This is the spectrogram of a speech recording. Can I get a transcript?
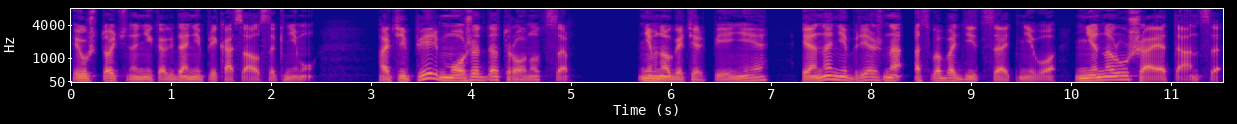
и уж точно никогда не прикасался к нему. А теперь может дотронуться. Немного терпения, и она небрежно освободится от него, не нарушая танца.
